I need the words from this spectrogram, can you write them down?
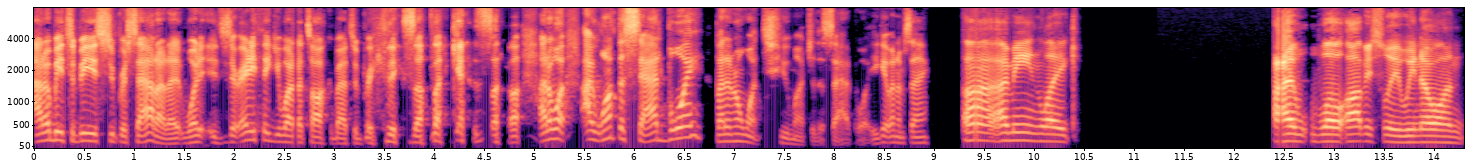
I don't mean to be super sad on it. What is there anything you want to talk about to bring things up? I guess I don't want. I want the sad boy, but I don't want too much of the sad boy. You get what I'm saying? Uh, I mean, like, I well, obviously we know on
